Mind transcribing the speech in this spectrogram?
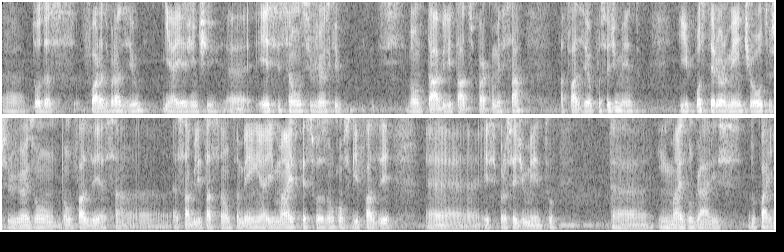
é, todas fora do Brasil. E aí a gente, é, esses são os cirurgiões que vão estar habilitados para começar a fazer o procedimento e posteriormente outros cirurgiões vão, vão fazer essa, essa habilitação também, aí mais pessoas vão conseguir fazer é, esse procedimento é, em mais lugares do país.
